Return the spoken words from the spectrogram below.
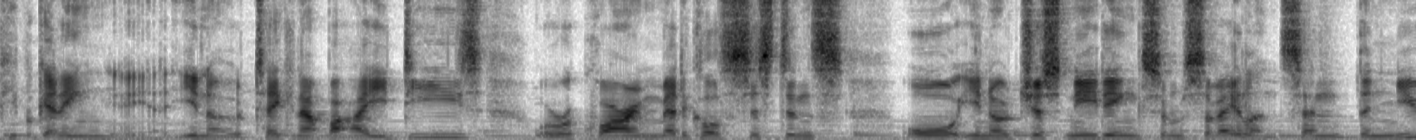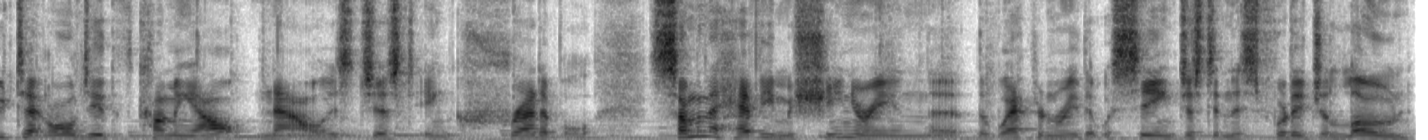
people getting, you know, taken out by IEDs or requiring medical assistance or, you know, just needing some surveillance. And the new technology that's coming out now is just incredible. Some of the heavy machinery and the, the weaponry that we're seeing just in this footage alone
